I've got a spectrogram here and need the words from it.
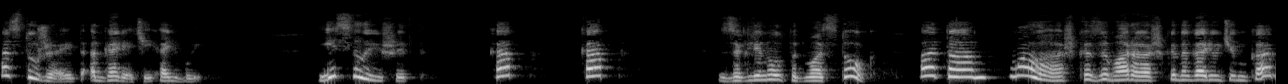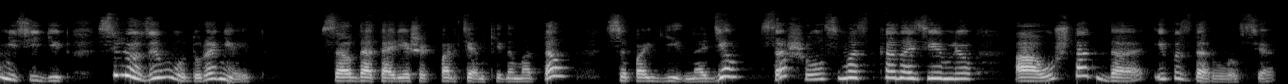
остужает от горячей ходьбы. И слышит кап, кап. Заглянул под мосток, а там малашка-замарашка на горючем камне сидит, слезы в воду роняет. Солдат орешек портянки намотал, сапоги надел, сошел с мостка на землю, а уж тогда и поздоровался.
